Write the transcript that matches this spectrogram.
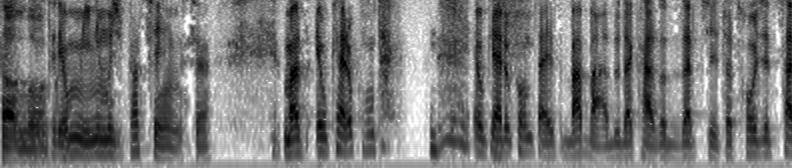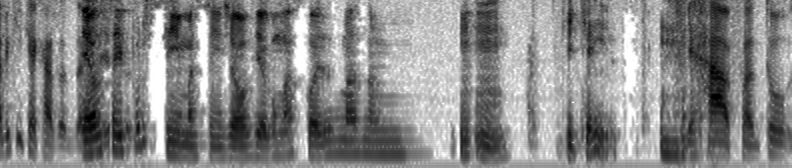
tá Não louco. teria o mínimo de paciência. Mas eu quero contar. Eu quero contar esse babado da Casa dos Artistas. Rodia, tu sabe o que é Casa dos Artistas? Eu sei por cima, assim, já ouvi algumas coisas, mas não. Uh O que, que é isso? E Rafa, tu,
